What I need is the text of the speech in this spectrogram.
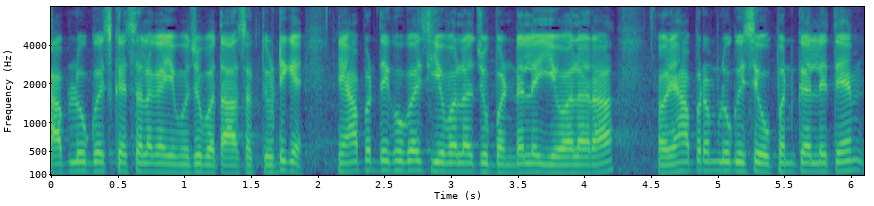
आप लोग इस कैसा लगा ये मुझे बता सकते हो, ठीक है? यहाँ पर देखो इस ये वाला जो बंडल है, ये वाला रहा और यहाँ पर हम लोग इसे ओपन कर लेते हैं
